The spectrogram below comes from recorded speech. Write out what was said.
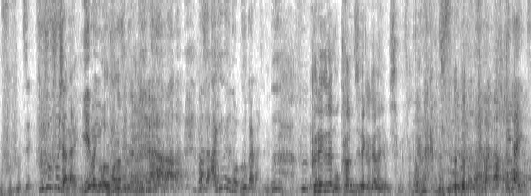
うふふ。ぜふふふじゃない。言えば言うほど話 まずあいうえおのうからですうふくれぐれも漢字で書かないようにしてください。どんな感じですか？聞きたいです。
